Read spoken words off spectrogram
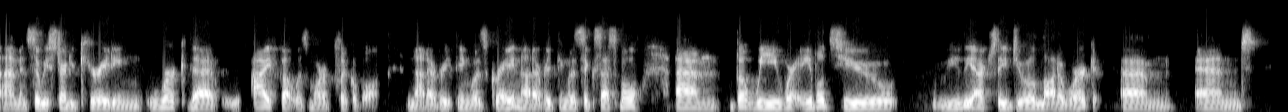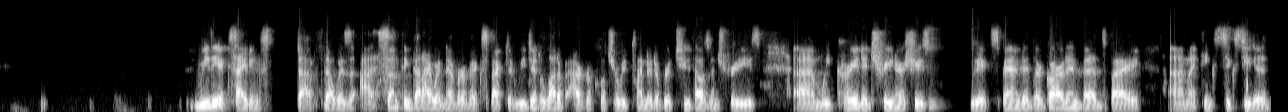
Um, and so we started curating work that I felt was more applicable. Not everything was great, not everything was successful, um, but we were able to really actually do a lot of work um, and really exciting stuff that was uh, something that I would never have expected. We did a lot of agriculture. We planted over 2,000 trees. Um, we created tree nurseries we expanded their garden beds by um, i think 60 to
